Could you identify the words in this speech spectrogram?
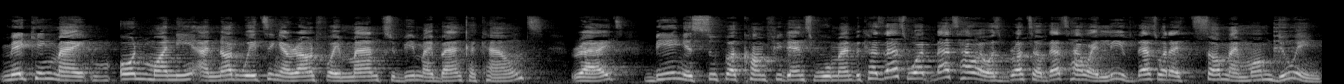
making my own money and not waiting around for a man to be my bank account right? Being a super confident woman because that's what that's how I was brought up. That's how I lived. That's what I saw my mom doing.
